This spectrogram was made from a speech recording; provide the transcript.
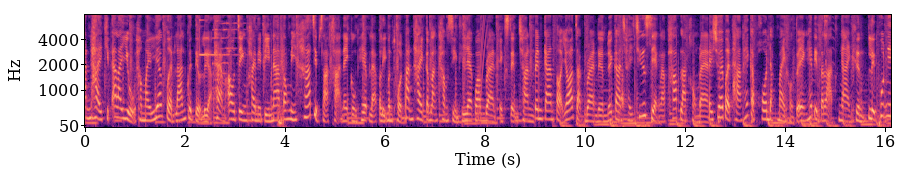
พันไทยคิดอะไรอยู่ทำไมเลือกเปิดร้านก๋วยเตี๋ยวเรือแถมเอาจริงภายในปีหน้าต้องมี 50 สาขาในกรุงเทพและปริมณฑลพันไทยกำลังทำสิ่งที่เรียกว่าแบรนด์ extension เป็นการต่อยอดจากแบรนด์เดิมด้วยการใช้ชื่อเสียงและภาพลักษณ์ของแบรนด์ไปช่วยเปิดทางให้กับโปรดักต์ใหม่ของตัวเองให้ติดตลาดง่ายขึ้น หรือพูดง่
